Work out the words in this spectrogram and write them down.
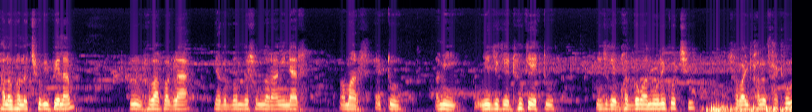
ভালো ভালো ছবি পেলাম। ভবা পাগলা, জগৎবন্ধু সুন্দর আঙিনার আমার একটু, আমি নিজেকে ঢুকে একটু নিজেকে ভাগ্যবান মনে করছি। সবাই ভালো থাকুন।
